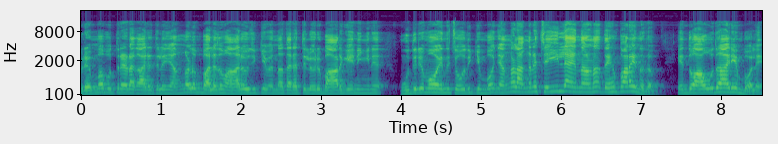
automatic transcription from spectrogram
ബ്രഹ്മപുത്രയുടെ കാര്യത്തിൽ ഞങ്ങളും പലതും ആലോചിക്കും എന്ന തരത്തിൽ ഒരു ബാർഗെയിനിങ്ങിന് മുതിരുമോ എന്ന് ചോദിക്കുമ്പോൾ ഞങ്ങൾ അങ്ങനെ ചെയ്യില്ല എന്നാണ് അദ്ദേഹം പറയുന്നത്. എന്തോ ഔദാര്യം പോലെ.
